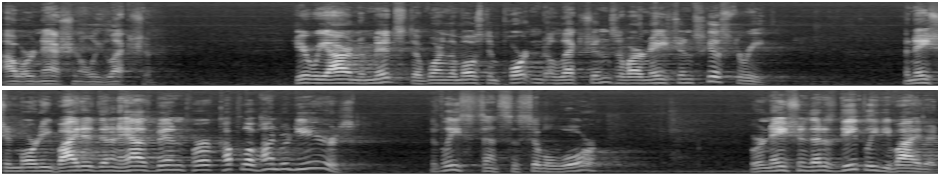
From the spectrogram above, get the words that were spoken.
our national election. Here we are in the midst of one of the most important elections of our nation's history. A nation more divided than it has been for a couple of hundred years, at least since the Civil War. We're a nation that is deeply divided.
